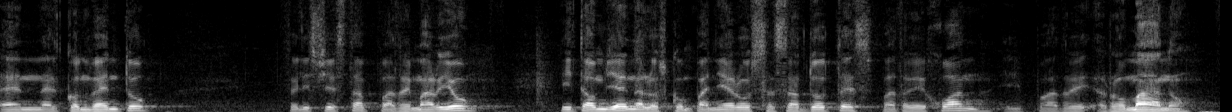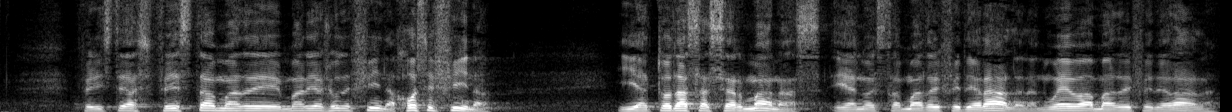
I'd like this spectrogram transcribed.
en el convento. Feliz fiesta, Padre Mario, y también a los compañeros sacerdotes, Padre Juan y Padre Romano. Feliz fiesta, Madre María Josefina, Josefina, y a todas las hermanas, y a nuestra Madre Federal, a la nueva Madre Federal,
